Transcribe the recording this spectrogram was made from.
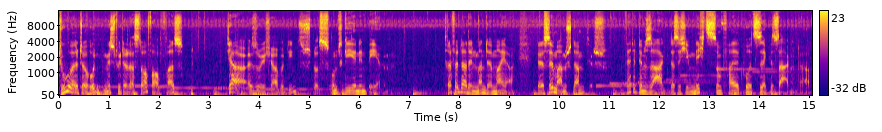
Du alter Hund mischt wieder das Dorf auf, was? Tja, also ich habe Dienstschluss und gehe in den Bären. Treffe da den Mann der Meier. Der ist immer am Stammtisch. Werdet ihm sagen, dass ich ihm nichts zum Fall kurz Säcke sagen darf.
